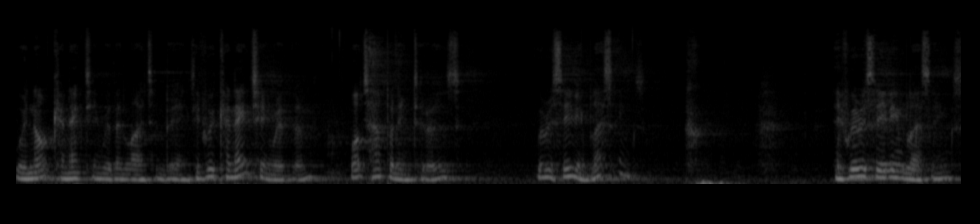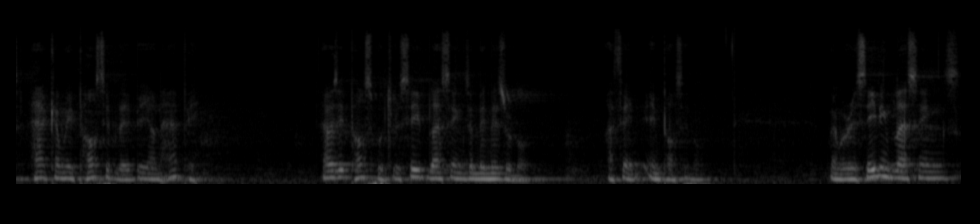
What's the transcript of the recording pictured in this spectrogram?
we're not connecting with enlightened beings. If we're connecting with them, what's happening to us? We're receiving blessings. if we're receiving blessings, how can we possibly be unhappy? How is it possible to receive blessings and be miserable? I think impossible. When we're receiving blessings,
